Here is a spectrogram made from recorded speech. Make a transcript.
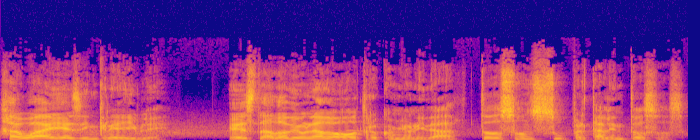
Hawái es increíble. He estado de un lado a otro con mi unidad. Todos son súper talentosos.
